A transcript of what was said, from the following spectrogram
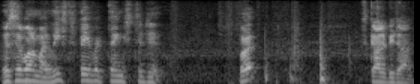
This is one of my least favorite things to do. But it's got to be done.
